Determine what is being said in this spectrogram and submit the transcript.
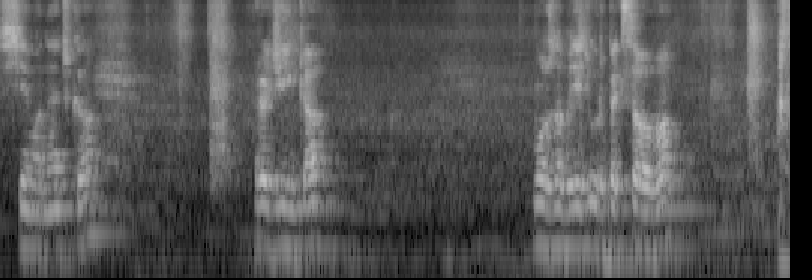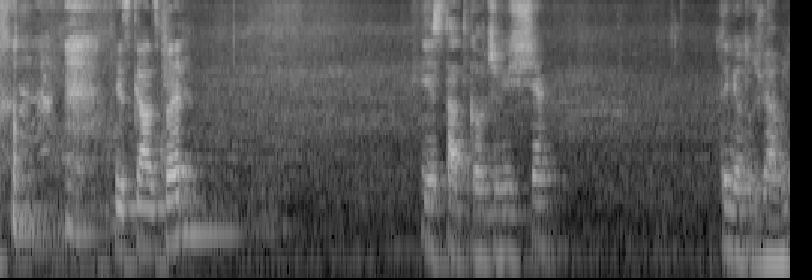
Siemaneczko. Rodzinka. Można powiedzieć urbexowo. Jest Kacper. Jest tatko oczywiście. Tymi oto drzwiami.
